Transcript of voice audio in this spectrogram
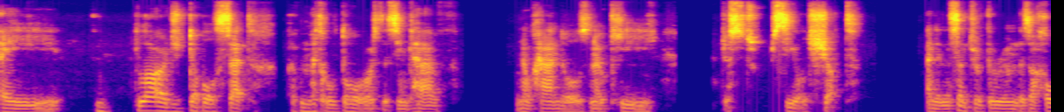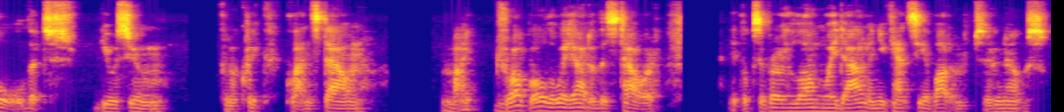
a large double set of metal doors that seem to have no handles, no key, just sealed shut. And in the center of the room, there's a hole that you assume, from a quick glance down, might drop all the way out of this tower. It looks a very long way down, and you can't see a bottom, so who knows?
